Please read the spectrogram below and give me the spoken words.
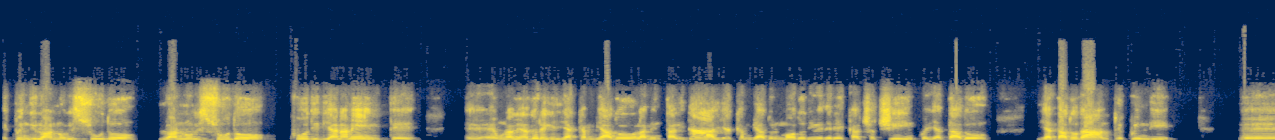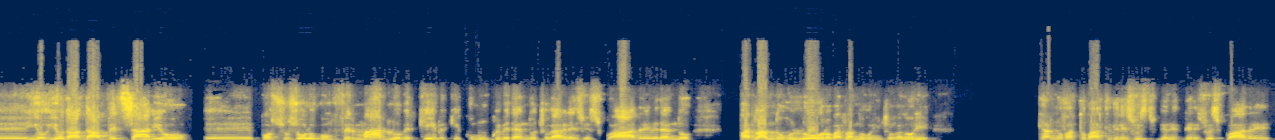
e quindi lo hanno vissuto, lo hanno vissuto quotidianamente eh, è un allenatore che gli ha cambiato la mentalità, gli ha cambiato il modo di vedere il calcio a 5, gli ha dato, gli ha dato tanto e quindi eh, io, io da, da, avversario eh, posso solo confermarlo perché? Perché comunque vedendo giocare le sue squadre, vedendo, parlando con loro, parlando con i giocatori che hanno fatto parte delle sue, delle, delle sue squadre,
